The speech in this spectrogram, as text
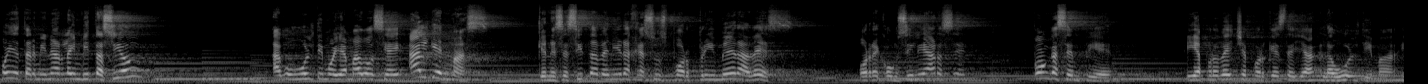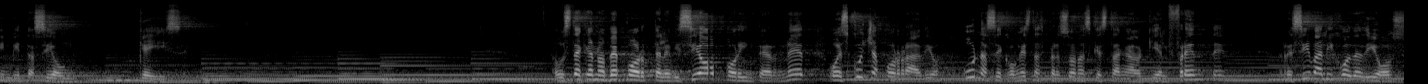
Voy a terminar la invitación. Hago un último llamado si hay alguien más que necesita venir a Jesús por primera vez o reconciliarse, póngase en pie y aproveche porque esta es ya la última invitación que hice. A usted que nos ve por televisión, por internet o escucha por radio, únase con estas personas que están aquí al frente, reciba al Hijo de Dios,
